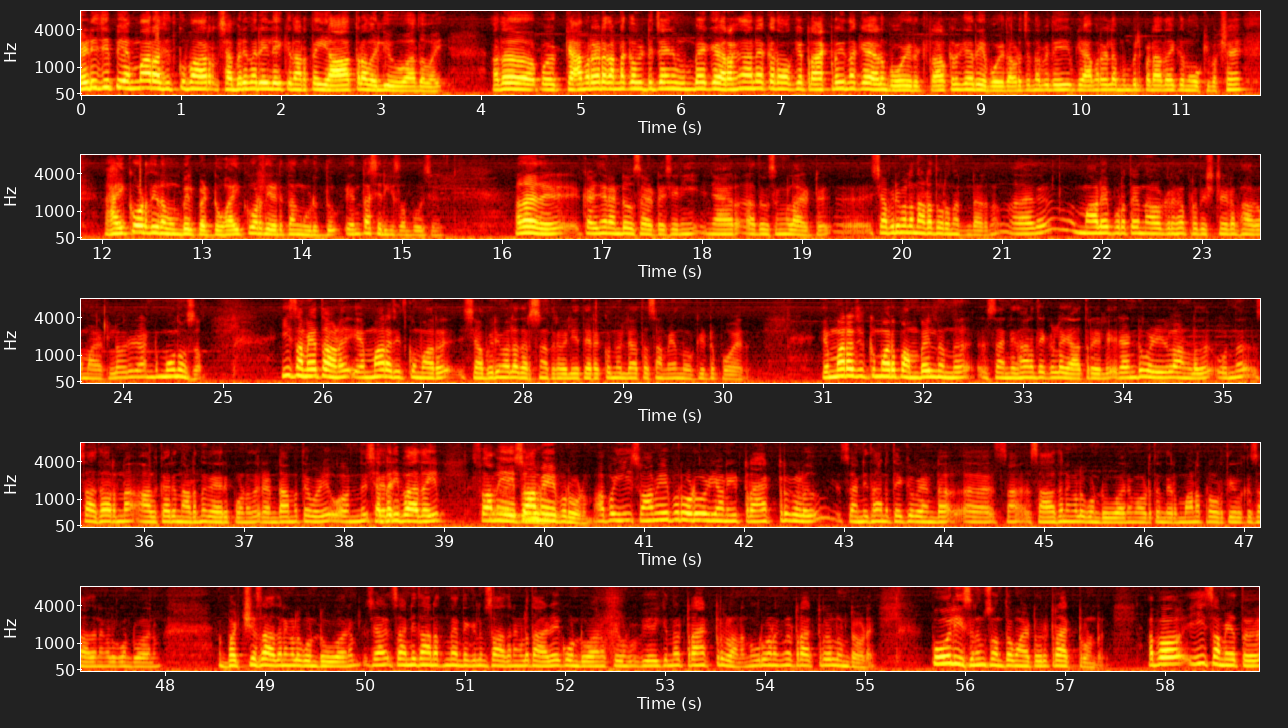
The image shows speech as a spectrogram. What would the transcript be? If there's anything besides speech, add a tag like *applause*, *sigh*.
A D G P M R Ajith Kumar ശബരിമലയിലേക്ക് നടത്തിയ യാത്ര വലിയ വിവാദമായി. അത് ക്യാമറയുടെ കണ്ണൊക്കെ വിട്ടിച്ചതിന് മുമ്പേക്ക് ഇറങ്ങാനൊക്കെ നോക്കി ട്രാക്ടറിൽ ആയിരുന്നു പോയത്. ട്രാക്ടർ കയറിയാണ് പോയത്. അവിടെ ചെന്നപ്പോൾ ഈ ക്യാമറയിലെ മുമ്പിൽ പെടാതെയൊക്കെ നോക്കി. പക്ഷേ ഹൈക്കോടതിയുടെ മുമ്പിൽ പെട്ടു. ഹൈക്കോടതി എടുത്തങ്ങ് കൊടുത്തു എന്താ ശരിക്കും സംഭവിച്ചത്? അതായത് കഴിഞ്ഞ രണ്ട് ദിവസമായിട്ട് ശനി ഞായർ ആ ദിവസങ്ങളായിട്ട് ശബരിമല നട തുറന്നിട്ടുണ്ടായിരുന്നു. അതായത് മാളയപ്പുറത്തെ നവഗ്രഹ പ്രതിഷ്ഠയുടെ ഭാഗമായിട്ടുള്ള ഒരു രണ്ട് മൂന്ന് ദിവസം. ഈ സമയത്താണ് എം ആർ അജിത് കുമാർ ശബരിമല ദർശനത്തിന് വലിയ തിരക്കൊന്നുമില്ലാത്ത സമയം നോക്കിയിട്ട് പോയത്. എം ആർ അജിത് കുമാർ പമ്പയിൽ നിന്ന് സന്നിധാനത്തേക്കുള്ള യാത്രയിൽ രണ്ട് വഴികളാണുള്ളത്. ഒന്ന് സാധാരണ ആൾക്കാർ നടന്നു കയറി പോണത്. രണ്ടാമത്തെ വഴി ഒന്ന് ശബരിപാതയും സ്വാമി സ്വാമിയപ്പ് റോഡും. അപ്പോൾ ഈ സ്വാമിയപ്പ റോഡ് വഴിയാണ് ഈ ട്രാക്ടറുകൾ സന്നിധാനത്തേക്ക് വേണ്ട സാധനങ്ങൾ കൊണ്ടുപോകാനും അവിടുത്തെ നിർമ്മാണ പ്രവർത്തികൾക്ക് സാധനങ്ങൾ കൊണ്ടുപോകാനും ഭക്ഷ്യ സാധനങ്ങൾ കൊണ്ടുപോകാനും സന്നിധാനത്ത് നിന്ന് എന്തെങ്കിലും സാധനങ്ങൾ താഴേക്ക് കൊണ്ടുപോകാനൊക്കെ ഉപയോഗിക്കുന്ന ട്രാക്ടറുകളാണ്. നൂറുകണക്കിന് ട്രാക്ടറുകളുണ്ട് അവിടെ. പോലീസിനും സ്വന്തമായിട്ട് ഒരു ട്രാക്ടറുണ്ട്. അപ്പോൾ ഈ സമയത്ത്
